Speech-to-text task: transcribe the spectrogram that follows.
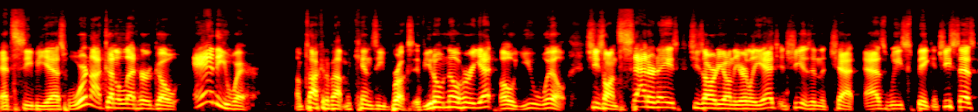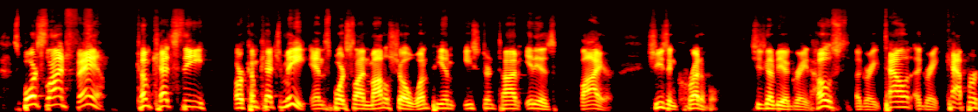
at CBS? We're not going to let her go anywhere. I'm talking about Mackenzie Brooks. If you don't know her yet, oh, you will. She's on Saturdays. She's already on the early edge, and she is in the chat as we speak. And she says, Sportsline fam, come catch the or come catch me and the Sportsline Model Show, 1 p.m. Eastern Time. It is fire. She's incredible. She's going to be a great host, a great talent, a great capper.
